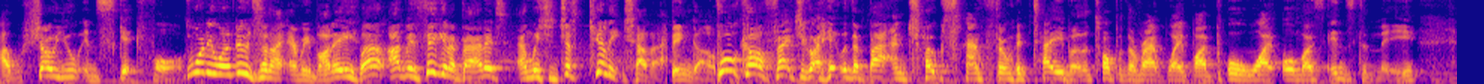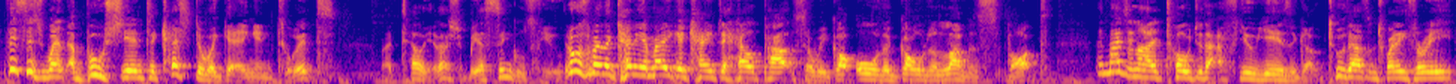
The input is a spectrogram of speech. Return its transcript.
I will show you in skit form. What do you want to do tonight, everybody? Well, I've been thinking about it, and we should just kill each other. Bingo. Poor Kyle Fletcher got hit with a bat and chokeslammed through a table at the top of the rampway by Paul Wight almost instantly. This is when Ibushi and Takeshita were getting into it. I tell you, that should be a singles feud. It also meant that Kenny Omega came to help out, so we got all the Golden Lovers spot. Imagine I had told you that a few years ago. 2023,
